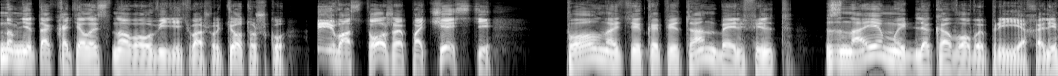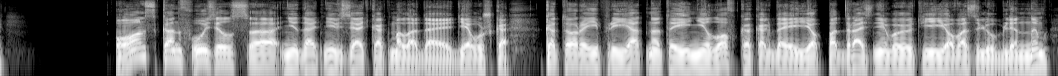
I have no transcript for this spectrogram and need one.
Но мне так хотелось снова увидеть вашу тетушку. И вас тоже, по чести!» «Полноте, капитан Бельфильд. Знаем мы, для кого вы приехали». Он сконфузился, не дать не взять, как молодая девушка, которой и приятно-то, и неловко, когда ее подразнивают ее возлюбленным —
